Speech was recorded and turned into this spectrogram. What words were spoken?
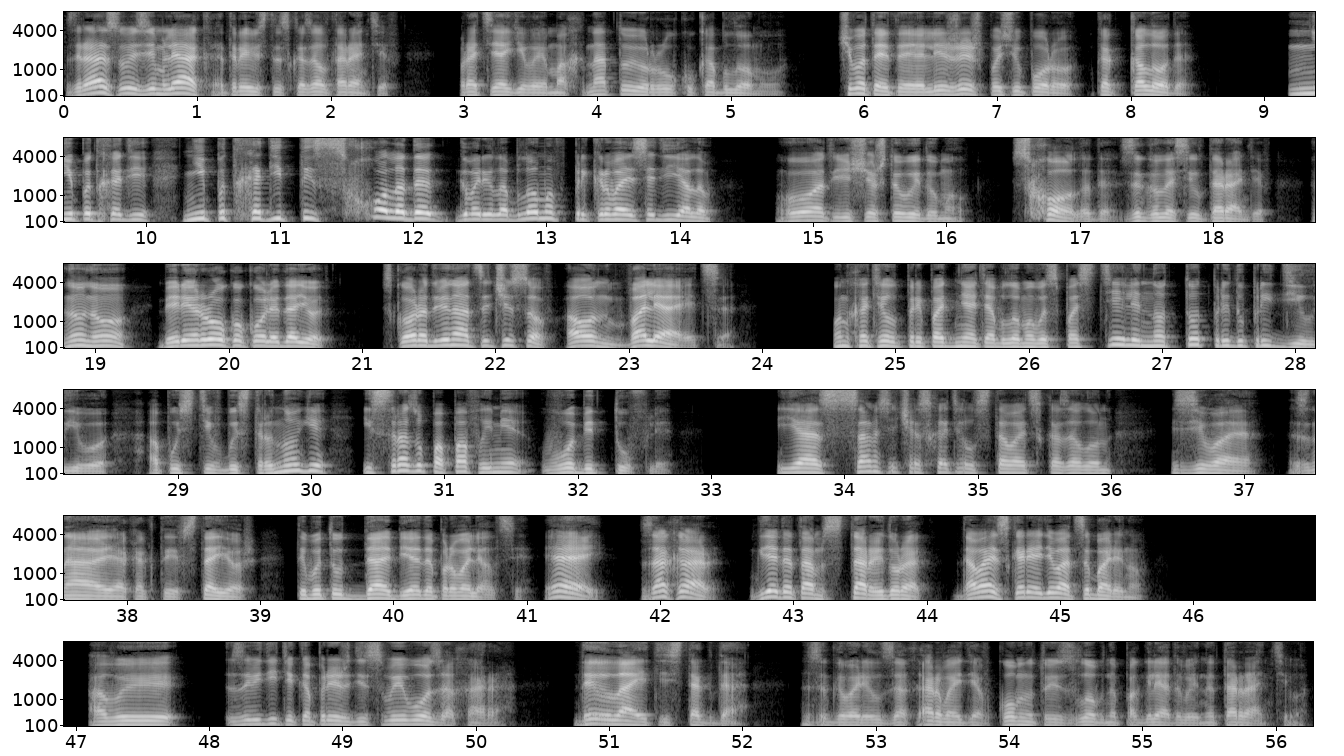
«Здравствуй, земляк!» — отрывисто сказал Тарантьев, протягивая мохнатую руку к Обломову. «Чего ты это лежишь по сю пору, как колода?» «Не подходи, не подходи ты с холода!» — говорил Обломов, прикрываясь одеялом. «Вот еще что выдумал. С холода!» — заголосил Тарантьев. «Ну-ну, бери руку, Коля дает. Скоро двенадцать часов, а он валяется». Он хотел приподнять Обломова с постели, но тот предупредил его — опустив быстро ноги и сразу попав ими в обе туфли. «Я сам сейчас хотел вставать», — сказал он, зевая. «Знаю я, как ты встаешь. Ты бы тут до обеда провалялся. Эй, Захар, где ты там, старый дурак? Давай скорее одеваться барину». «А вы заведите-ка прежде своего Захара. Да и лаетесь тогда», — заговорил Захар, войдя в комнату и злобно поглядывая на Тарантьева.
